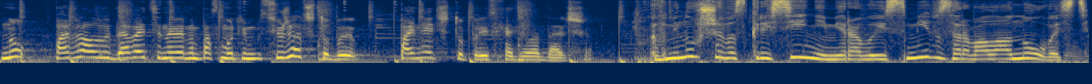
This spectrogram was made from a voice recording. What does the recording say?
Ну, пожалуй, давайте, наверное, посмотрим сюжет, чтобы понять, что происходило дальше. В минувшее воскресенье мировые СМИ взорвала новость.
